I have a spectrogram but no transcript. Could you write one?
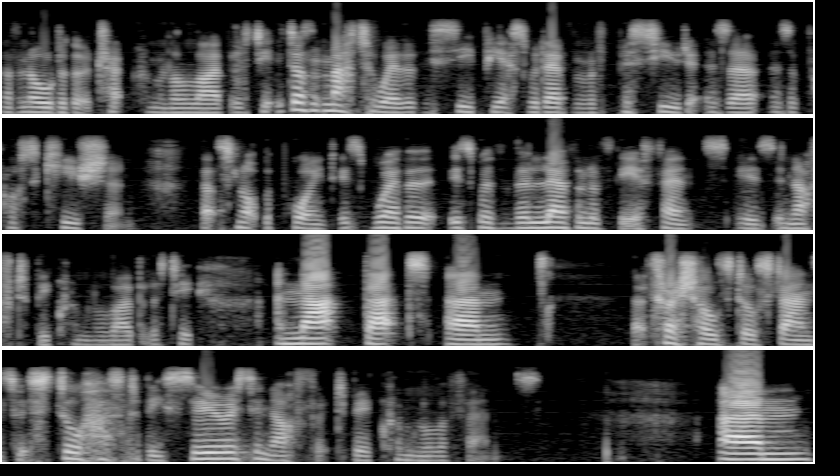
of an order that would attract criminal liability? It doesn't matter whether the CPS would ever have pursued it as a, as a prosecution. That's not the point. It's whether, it's whether the level of the offence is enough to be criminal liability. And that, that, um, that threshold still stands. So it still has to be serious enough for it to be a criminal offence. Um,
